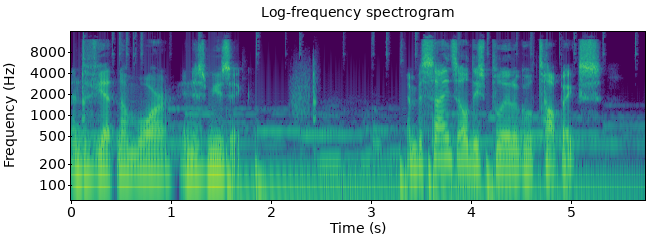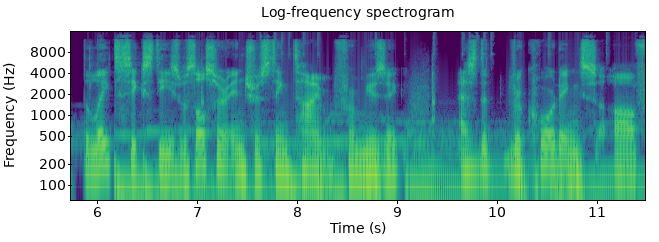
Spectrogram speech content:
and the Vietnam War in his music. And besides all these political topics, the late 60s was also an interesting time for music as the recordings of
